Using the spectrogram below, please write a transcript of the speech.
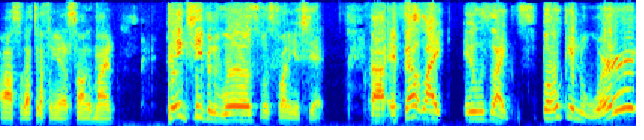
Uh, so that's definitely a song of mine. Pig, Sheep, and Wolves was funny as shit. Uh, it felt like it was like spoken word.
